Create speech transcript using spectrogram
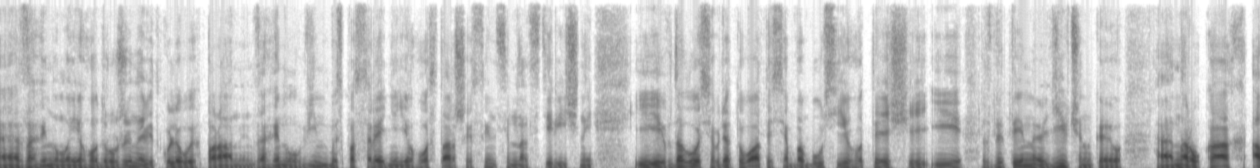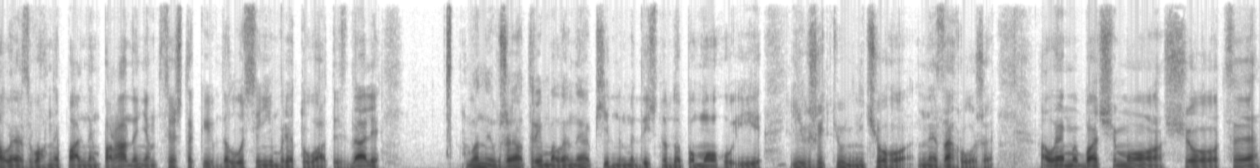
е, загинула його дружина від кульових поранень. Загинув він безпосередньо його старший син, 17-річний, і вдалося врятуватися бабусі його тещі і з дитиною, дівчинкою на руках, але з вогнепальним пораненням. Все ж таки вдалося їм врятуватись. Далі вони вже отримали необхідну медичну допомогу і їх життю нічого не загрожує. Але ми бачимо, що це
